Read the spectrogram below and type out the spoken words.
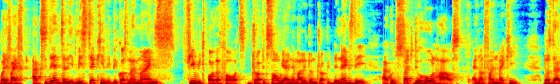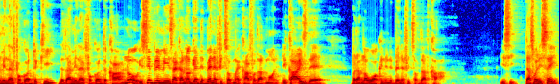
But if I accidentally, mistakenly, because my mind is filled with other thoughts, drop it somewhere I normally don't drop it, the next day I could search the whole house and not find my key. Does that mean I forgot the key? Does that mean I forgot the car? No, it simply means I cannot get the benefits of my car for that money. The car is there, but I'm not walking in the benefits of that car. You see, that's what he's saying.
